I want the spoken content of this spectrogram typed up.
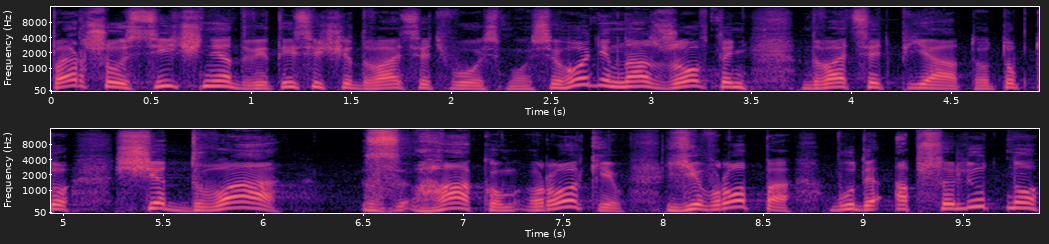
1 січня 2028. Сьогодні в нас жовтень 25-го. Тобто ще два з гаком років Європа буде абсолютно.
